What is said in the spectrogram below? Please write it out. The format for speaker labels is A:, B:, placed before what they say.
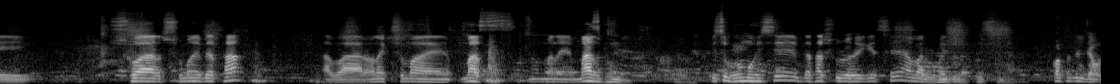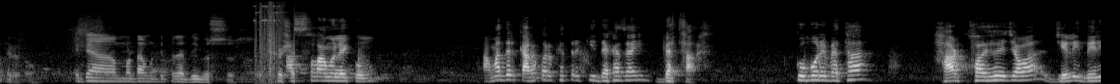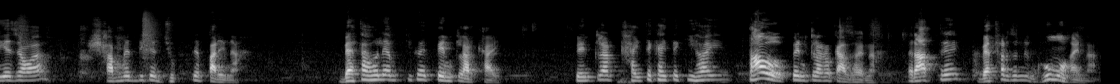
A: এই শোয়ার সময় ব্যথা আবার অনেক সময় মাছ মানে মাছ ঘুমে। কিছু ঘুম হয়েছে ব্যথা শুরু হয়ে গেছে আবার ঘুমাইতে পারতেছি না।
B: কতদিন যাবত এরকম?
A: এটা মোটামুটি প্রায় দুই বছর।
B: আসসালামু আলাইকুম। আমাদের কারও কারও ক্ষেত্রে কি দেখা যায়? ব্যথা। কোমরে ব্যথা হাড় ক্ষয় হয়ে যাওয়া জেলি বেরিয়ে যাওয়া সামনের দিকে ঝুঁকতে পারি না। ব্যথা হলে আমি কী হয় পেন কিলার খাই। পেন কিলার খাইতে খাইতে কি হয়? তাও পেন কিলারও কাজ হয় না। রাত্রে ব্যথার জন্য ঘুমও হয় না।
